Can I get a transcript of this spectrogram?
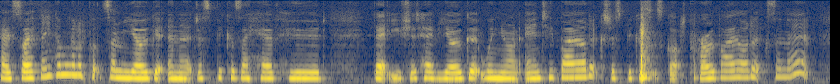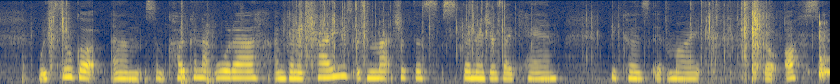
Okay, so I think I'm going to put some yogurt in it just because I have heard that you should have yogurt when you're on antibiotics just because it's got probiotics in it. We've still got um, some coconut water. I'm going to try use as much of this spinach as I can because it might go off soon.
